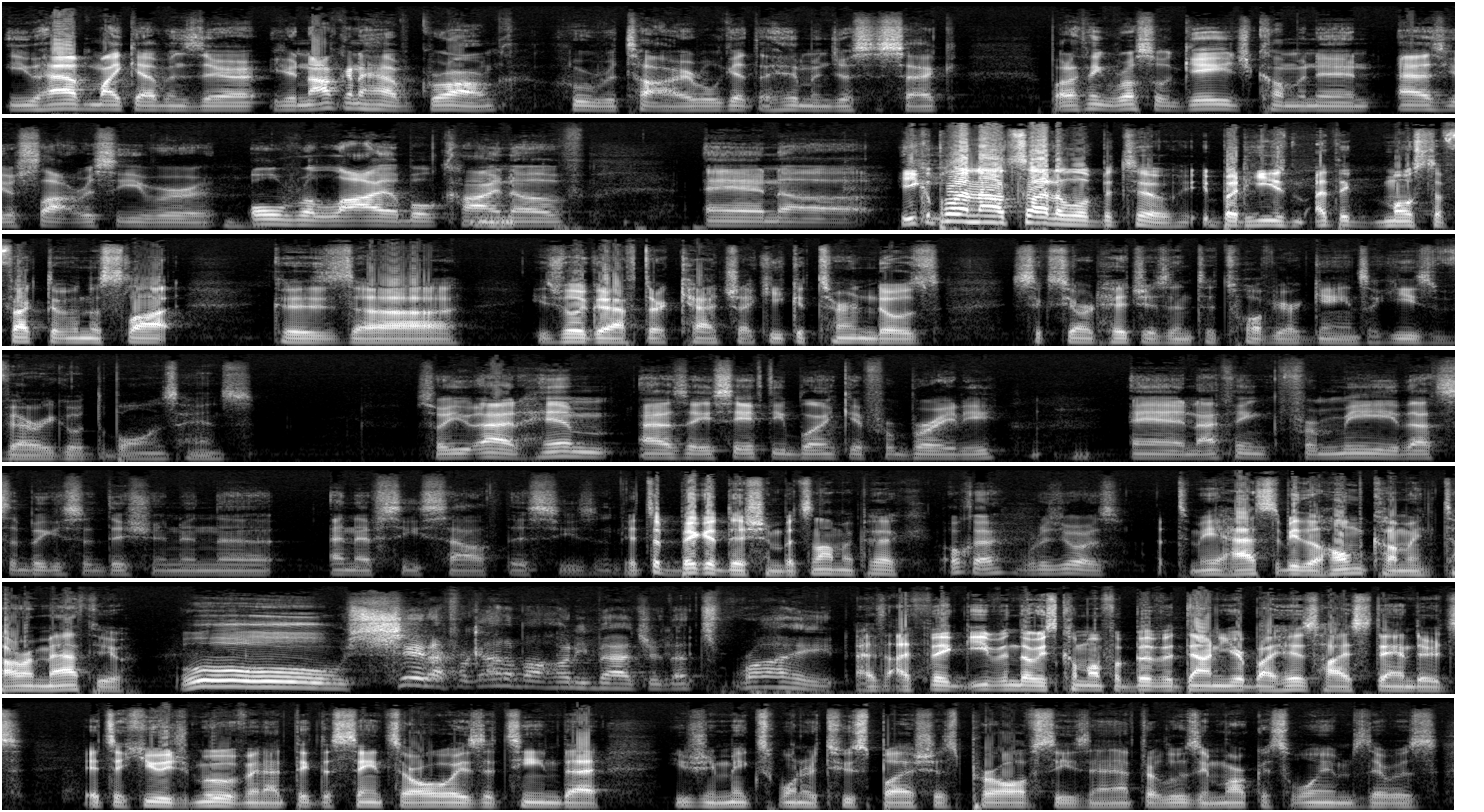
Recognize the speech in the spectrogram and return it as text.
you have Mike Evans there. You're not gonna have Gronk, who retired. We'll get to him in just a sec. But I think Russell Gage coming in as your slot receiver, all reliable kind of, and uh, He can play on outside a little bit too, but he's I think most effective in the slot because uh, he's really good after a catch. Like he could turn those six yard hitches into twelve yard gains. Like he's very good with the ball in his hands. So you add him as a safety blanket for Brady, mm-hmm. and I think for me that's the biggest addition in the NFC South this season. It's a big addition, but it's not my pick. Okay, what is yours? To me, it has to be the homecoming, Tyrann Mathieu. Oh shit! I forgot about Honey Badger. That's right. I, I think even though he's come off a bit of a down year by his high standards, it's a huge move. And I think the Saints are always a team that usually makes one or two splashes per offseason. After losing Marcus Williams, there was,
